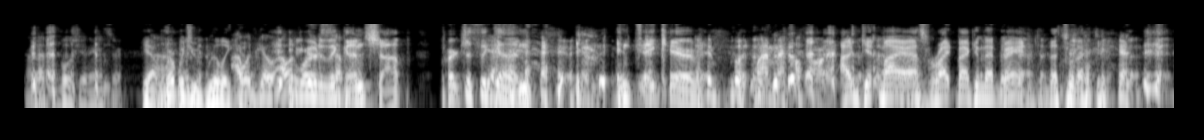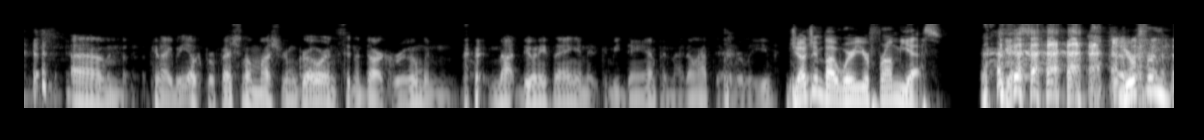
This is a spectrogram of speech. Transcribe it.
No, that's a bullshit answer. Yeah, Uh, where would you really go? I would go. I would you work go to the somewhere- gun shop, purchase a Yeah. gun, and take care of it. and put my mouth on it. I'd get my ass right back in that band. That's what I do. um, can I be a professional mushroom grower and sit in a dark room and not do anything, and it can be damp, and I don't have to ever leave? Judging by where you're from, yes. You're from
